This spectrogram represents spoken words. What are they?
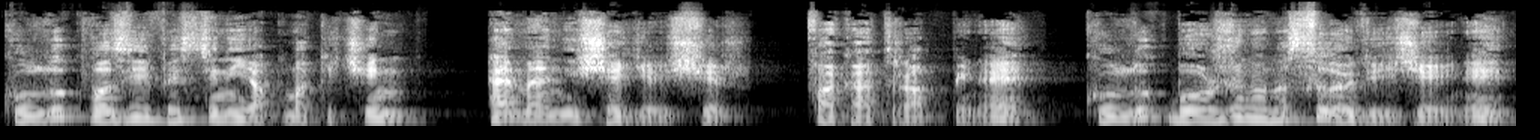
kulluk vazifesini yapmak için hemen işe girişir. Fakat Rabbine kulluk borcunu nasıl ödeyeceğini,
